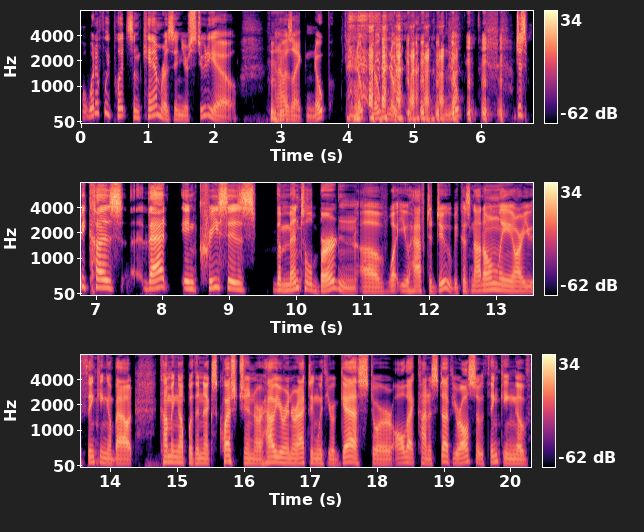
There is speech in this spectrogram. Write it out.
what if we put some cameras in your studio?" And I was like, "Nope." nope, nope, nope, nope. Just because uh, that increases the mental burden of what you have to do because not only are you thinking about coming up with the next question or how you're interacting with your guest or all that kind of stuff you're also thinking of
